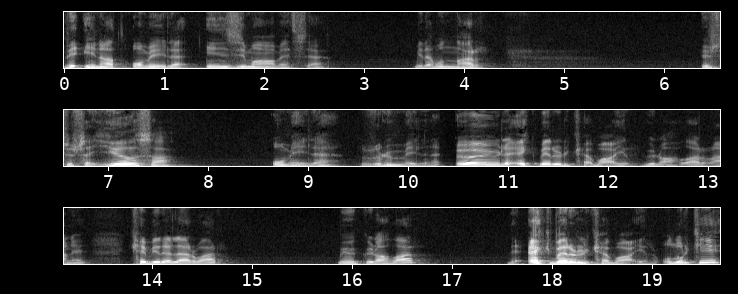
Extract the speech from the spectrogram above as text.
ve inat o meyle inzimam etse bir de bunlar üst üste yığılsa o meyle zulüm meyline öyle ekberül kebair günahlar hani kebireler var büyük günahlar de ekberül kebair olur ki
